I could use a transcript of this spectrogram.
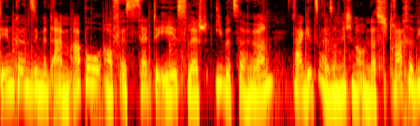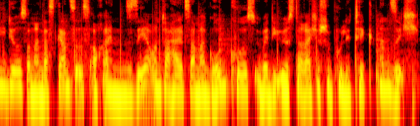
Den können Sie mit einem Abo auf sz.de slash Ibiza hören. Da geht es also nicht nur um das Strache-Video, sondern das Ganze ist auch ein sehr unterhaltsamer Grundkurs über die österreichische Politik an sich.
